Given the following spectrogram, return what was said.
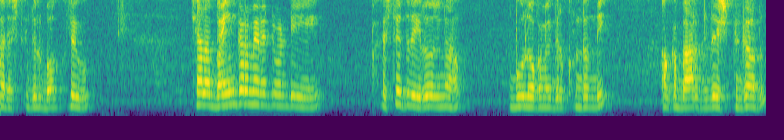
పరిస్థితులు బాగోలేవు. చాలా భయంకరమైనటువంటి పరిస్థితులు ఈ రోజున భూలోకం ఎదుర్కొంటుంది. ఒక భారతదేశమే కాదు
